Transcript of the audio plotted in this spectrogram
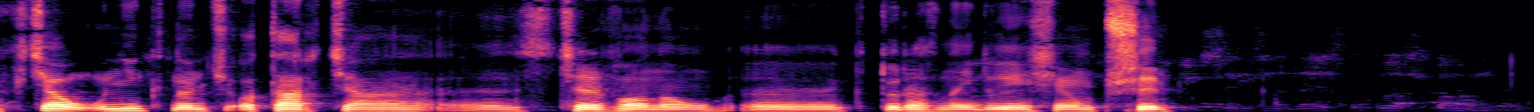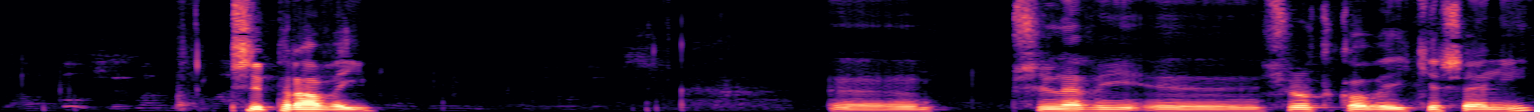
Chciał uniknąć otarcia e, z czerwoną, yy, która znajduje się przy, przy prawej E, przy lewej e, środkowej kieszeni,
